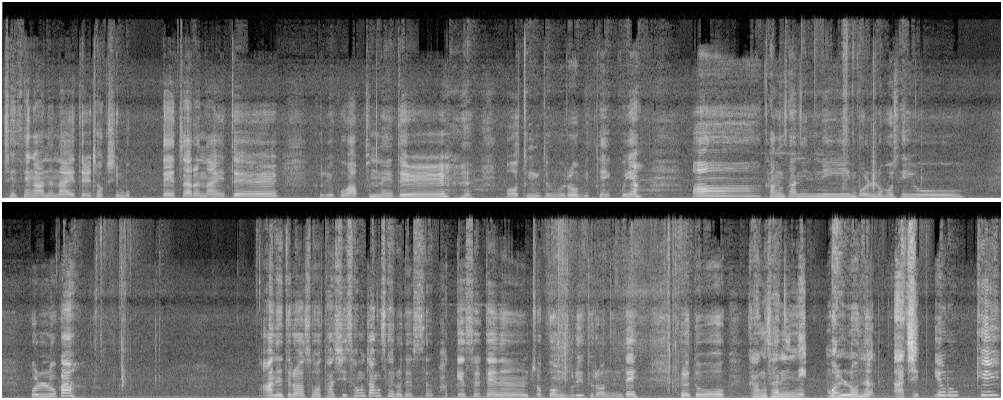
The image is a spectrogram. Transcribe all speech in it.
재생하는 아이들, 적시 목대 자른 아이들, 그리고 아픈 애들 어, 등등으로 밑에 있고요. 아, 강산이님, 뭘로 보세요? 뭘로가 안에 들어서 다시 성장세로 됐어요. 밖에 있을 때는 조금 물이 들었는데, 그래도 강산이님, 뭘로는 아직 요렇게.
